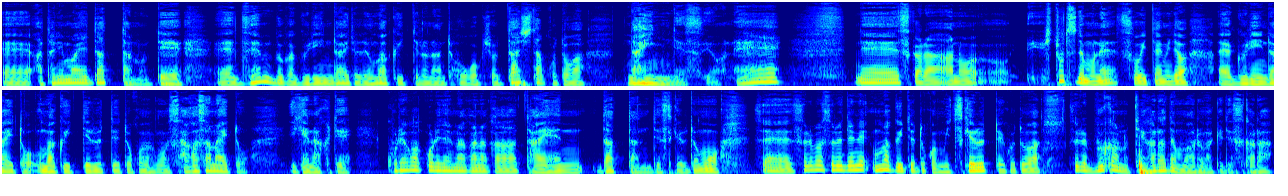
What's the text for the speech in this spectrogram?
えー、当たり前だったので、えー、全部がグリーンライトでうまくいってるなんて報告書を出したことはないんですよね。ですからあの一つでもねそういった意味では、グリーンライトうまくいってるっていうところを探さないといけなくてこれはこれでなかなか大変だったんですけれども、えそれはそれでね、うまくいってるところを見つけるっていうことは、それは部下の手柄でもあるわけですから、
